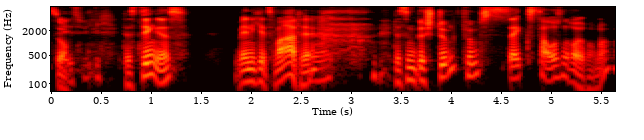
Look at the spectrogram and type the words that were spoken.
So. Ist. Das Ding ist, wenn ich jetzt warte, Ja. das sind bestimmt 5.000, 6.000 Euro, ne?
